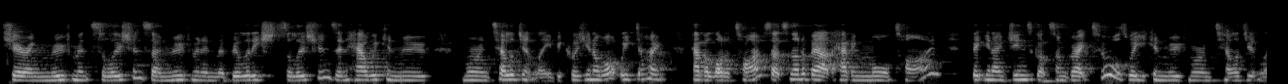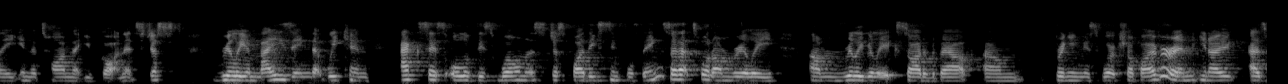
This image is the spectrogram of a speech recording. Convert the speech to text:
sharing movement solutions, so movement and mobility solutions, and how we can move more intelligently. Because you know what, we don't have a lot of time, so it's not about having more time. But you know, Jen's got some great tools where you can move more intelligently in the time that you've got, and it's just really amazing that we can access all of this wellness just by these simple things. So that's what I'm really, um, really, really excited about um, bringing this workshop over. And you know as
